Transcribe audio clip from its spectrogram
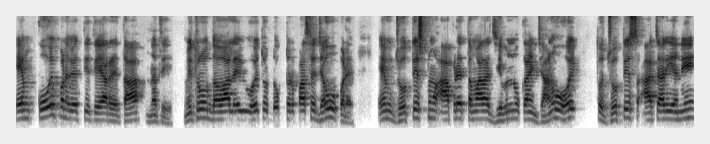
એમ કોઈ પણ વ્યક્તિ તૈયાર રહેતા નથી. મિત્રો, દવા લેવી હોય તો ડોક્ટર પાસે જવું પડે. એમ જ્યોતિષનું આપણે તમારા જીવનનું કાંઈ જાણવું હોય, તો જ્યોતિષ આચાર્યની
